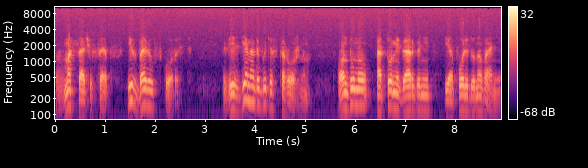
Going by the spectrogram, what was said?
в Массачусетс, и сбавил скорость. Везде надо быть осторожным. Он думал о Томе Гаргане и о Поле Дуновани.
